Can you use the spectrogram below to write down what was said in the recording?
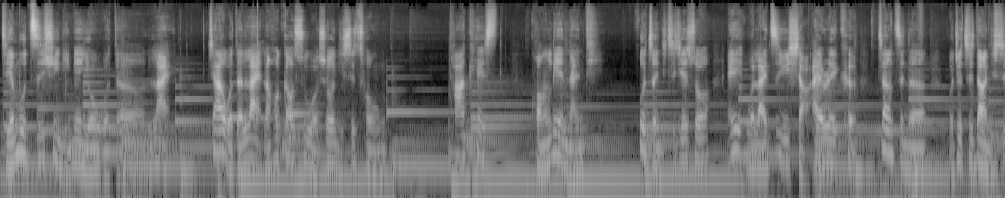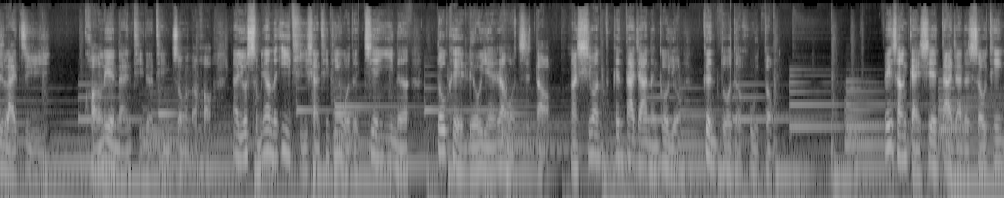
节目资讯里面有我的 line，加我的 line，然后告诉我说你是从 podcast 狂恋难题，或者你直接说，哎，我来自于小艾瑞克，这样子呢，我就知道你是来自于狂烈难题的听众了哈。那有什么样的议题想听听我的建议呢？都可以留言让我知道。那希望跟大家能够有更多的互动。非常感谢大家的收听，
